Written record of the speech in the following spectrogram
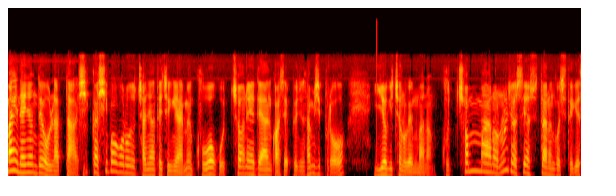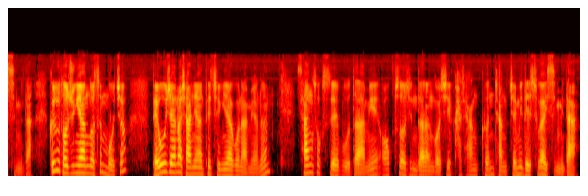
만약 내년도에 올랐다. 시가 10억으로 자녀한테 증여하면 9억 5천에 대한 과세 표준 30% 2억 2천5백만 원, 9천만 원을 절세할 수 있다는 것이 되겠습니다. 그리고 더 중요한 것은 뭐죠? 배우자나 자녀한테 증여하고 나면은 상속세 부담이 없어진다는 것이 가장 큰 장점이 될 수가 있습니다.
